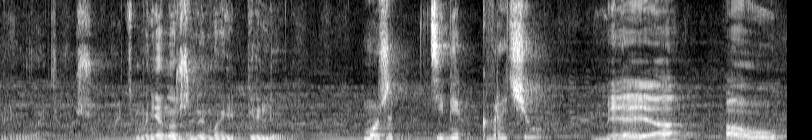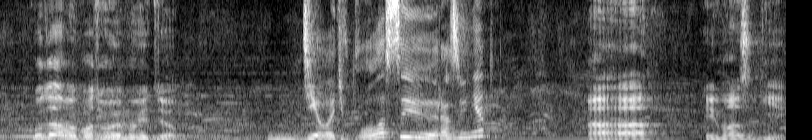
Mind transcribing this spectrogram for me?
Ревать, вашу мать, мне нужны мои пилюли. Может, тебе к врачу? Мея, ау, куда мы, по-твоему, идем? Делать волосы, разве нет? Ага, и мозги.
